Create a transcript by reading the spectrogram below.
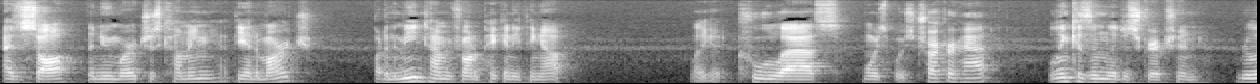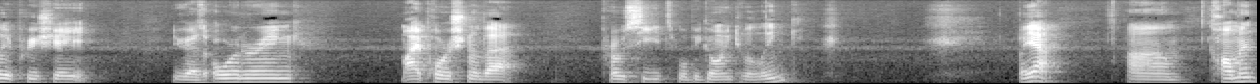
as you saw, the new merch is coming at the end of March. But in the meantime, if you want to pick anything up, like a cool ass Moist Boys trucker hat, link is in the description. Really appreciate you guys ordering. My portion of that proceeds will be going to a link. But yeah, um, comment,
